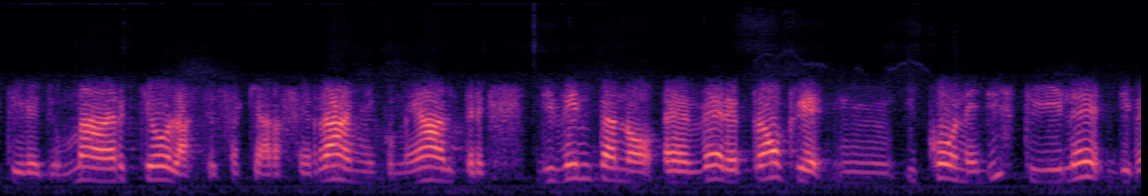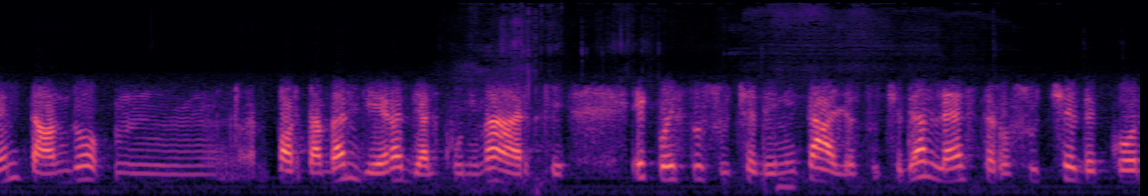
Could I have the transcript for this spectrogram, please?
stile di un marchio, la stessa Chiara Ferragni come altre, diventano eh, vere e proprie mh, icone di stile diventando mh, portabandiera di alcuni marchi. E questo succede in Italia, succede all'estero, succede con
